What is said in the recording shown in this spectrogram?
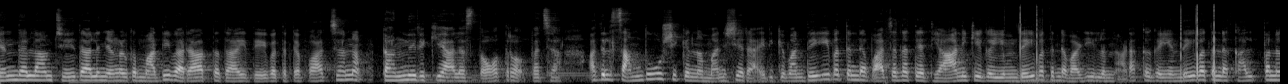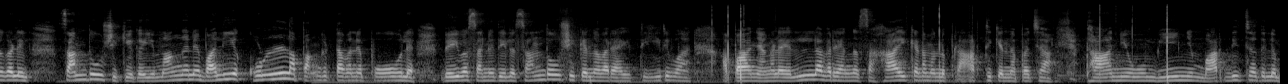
എന്തെല്ലാം ചെയ്താലും ഞങ്ങൾക്ക് മതി വരാത്തതായി ദൈവത്തിന്റെ വചനം തന്നിരിക്കാല സ്തോത്രം പച്ച അതിൽ സന്തോഷിക്കുന്ന മനുഷ്യരായിരിക്കുവാൻ ദൈവത്തിന്റെ വചനത്തെ ധ്യാനിക്കുകയും ദൈവത്തിന്റെ വഴിയിൽ നടക്കുകയും ദൈവത്തിന്റെ കൽപ്പനകളിൽ സന്തോഷിക്കുകയും അങ്ങനെ വലിയ കൊള്ള പങ്കിട്ടവനെ പോലെ ദൈവസന്നിധിയിൽ സന്തോഷിക്കുന്നവരായി തീരുവാൻ. അപ്പാ ഞങ്ങളെ എല്ലാവരെയും അങ്ങ് സഹായിക്കണമെന്ന് പ്രാർത്ഥിക്കുന്ന പച്ച ധാന്യവും വീഞ്ഞും വർദ്ധിച്ചതിലും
